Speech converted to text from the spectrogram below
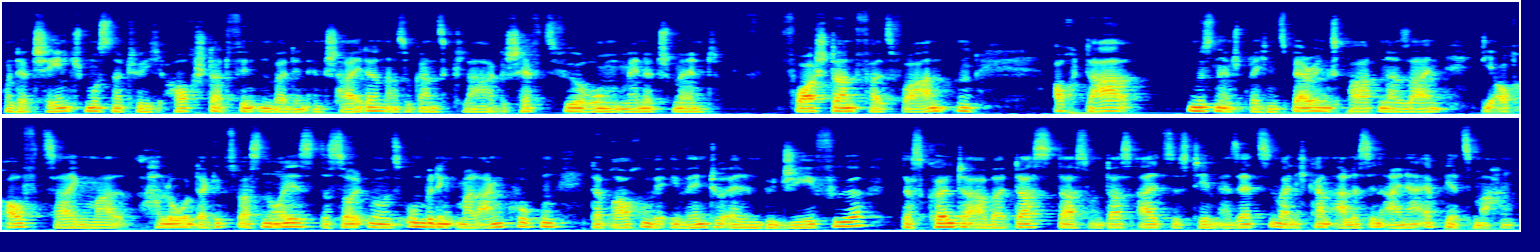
Und der Change muss natürlich auch stattfinden bei den Entscheidern, also ganz klar Geschäftsführung, Management, Vorstand, falls vorhanden. Auch da müssen entsprechend Sparingspartner sein, die auch aufzeigen mal, hallo, da gibt's was Neues, das sollten wir uns unbedingt mal angucken, da brauchen wir eventuell ein Budget für, das könnte aber das, das und das Altsystem ersetzen, weil ich kann alles in einer App jetzt machen.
